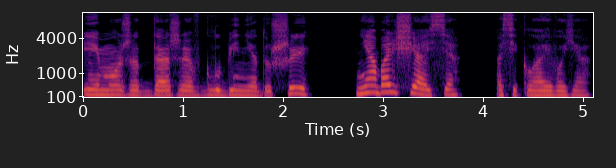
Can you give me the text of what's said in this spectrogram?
«И, может, даже в глубине души...» «Не обольщайся», — осекла его я.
